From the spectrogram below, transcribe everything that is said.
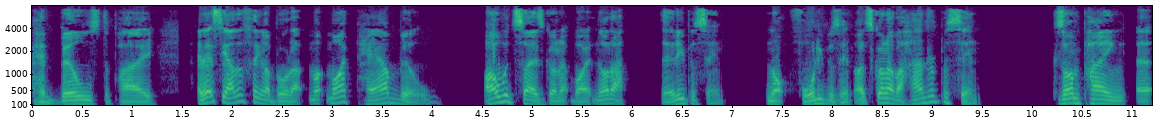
have bills to pay. And that's the other thing I brought up. My, my power bill, I would say has gone up by not a 30%, not 40%. It's gone up 100% because I'm paying a,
